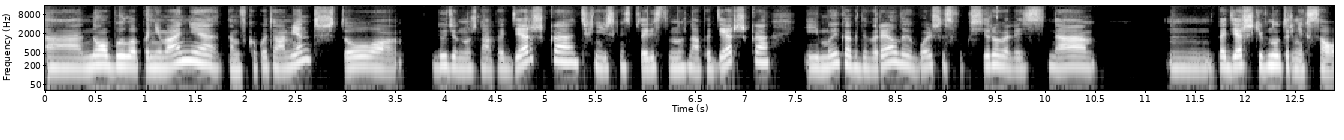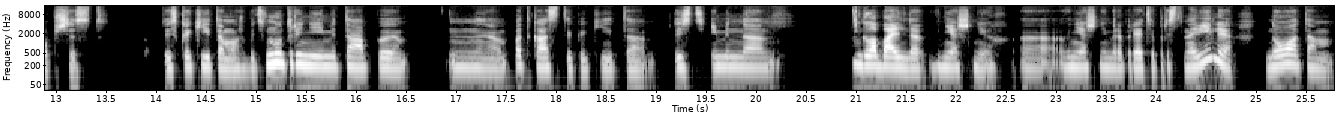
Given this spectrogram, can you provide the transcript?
но было понимание там в какой-то момент, что людям нужна поддержка, техническим специалистам нужна поддержка, и мы, как DevRel, больше сфокусировались на поддержке внутренних сообществ. То есть какие-то, может быть, внутренние метапы, подкасты какие-то. То есть именно глобально внешних, э, внешние мероприятия приостановили, но там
